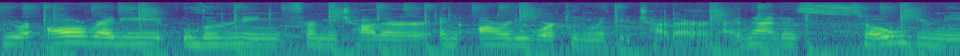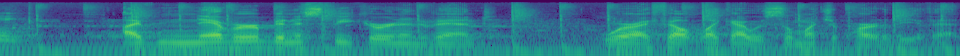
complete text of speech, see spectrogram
we were already learning from each other and already working with each other, and that is so unique. I've never been a speaker at an event where I felt like I was so much a part of the event.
